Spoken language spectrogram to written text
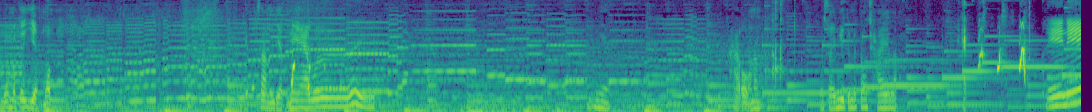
เดี๋ยวมันจะเหยียบหมด เหยียบสั่นเหยียบแง่เว้ยเนี่ยขาออกนะสงสัยมีจะไม่ต้องใช้ละ นี่นี่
